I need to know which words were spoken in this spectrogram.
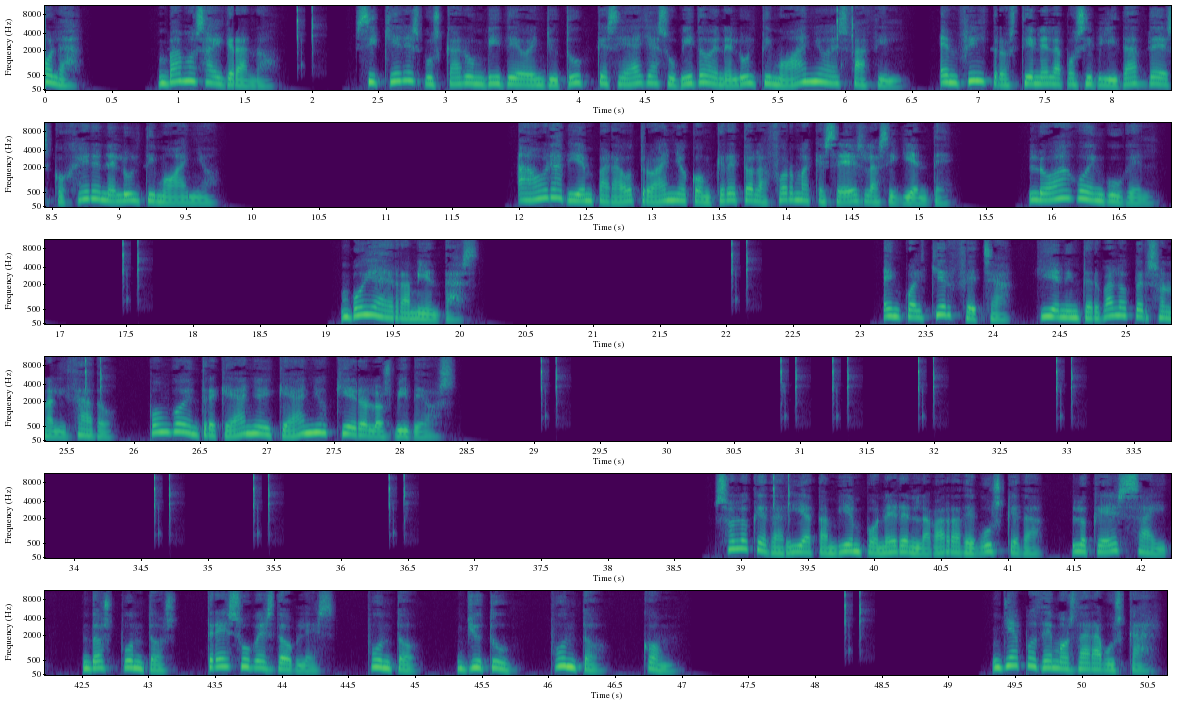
Hola. Vamos al grano. Si quieres buscar un vídeo en YouTube que se haya subido en el último año es fácil. En filtros tiene la posibilidad de escoger en el último año. Ahora bien, para otro año concreto la forma que sé es la siguiente. Lo hago en Google. Voy a herramientas. En cualquier fecha, y en intervalo personalizado, pongo entre qué año y qué año quiero los vídeos. Solo quedaría también poner en la barra de búsqueda, lo que es site, dos puntos, tres dobles, punto, youtube.com. Ya podemos dar a buscar.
